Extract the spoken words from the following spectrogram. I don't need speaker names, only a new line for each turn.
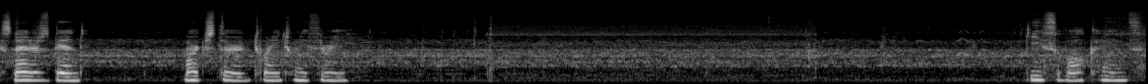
Snyder's Bend, March 3rd, 2023. Geese of all kinds.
